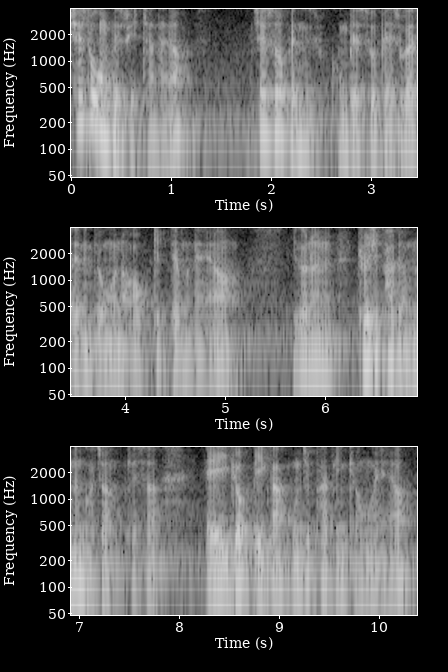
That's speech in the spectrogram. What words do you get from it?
최소 공배수 있잖아요. 최소 배- 공배수 배수가 되는 경우는 없기 때문에요. 이거는 교집합이 없는 거죠. 그래서 A교 B가 공집합인 경우에요.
